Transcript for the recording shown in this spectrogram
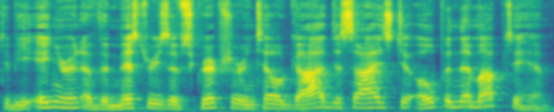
to be ignorant of the mysteries of Scripture until God decides to open them up to him.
